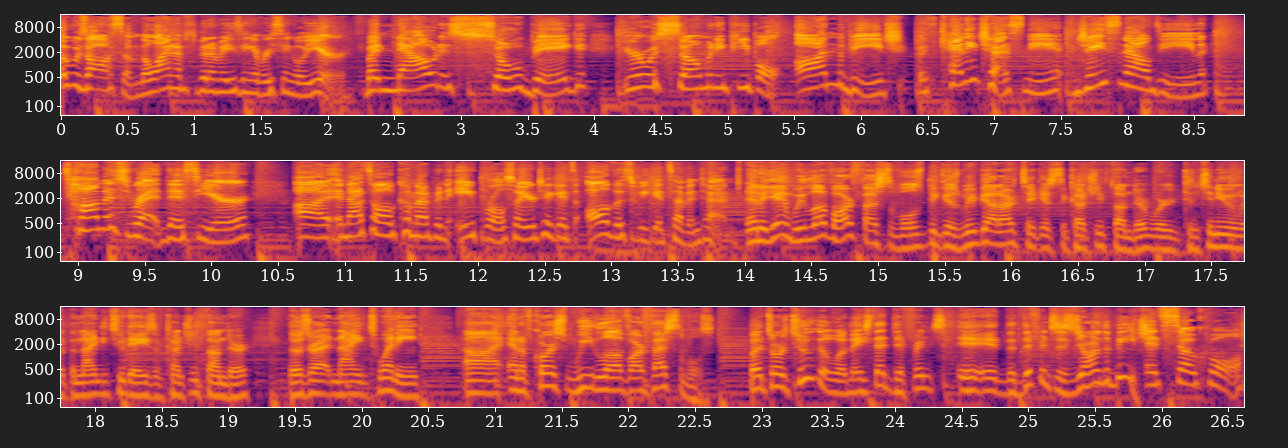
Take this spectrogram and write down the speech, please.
It was awesome. The lineup's been amazing every single year. But now it is so big. You're with so many people on the beach with Kenny Chesney, Jason Aldean, Thomas Rhett this year. Uh, and that's all coming up in April. So your tickets all this week at 710. And again, we love our festivals because we've got our tickets to Country Thunder. We're continuing with the 92 days of Country Thunder. Those are at 920. Uh, and of course, we love our festivals. But Tortuga, what makes that difference? i i- the difference is you're on the beach. It's so cool.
